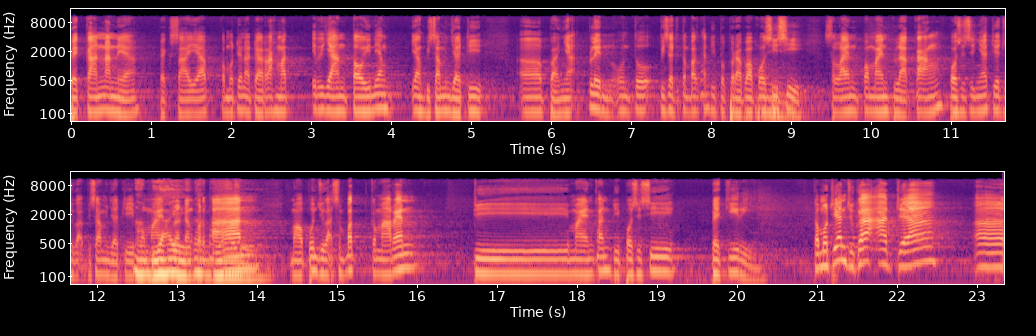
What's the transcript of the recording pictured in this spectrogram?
back kanan ya, back sayap. Kemudian ada Rahmat Irianto ini yang yang bisa menjadi eh, banyak plan untuk bisa ditempatkan di beberapa posisi. Selain pemain belakang, posisinya dia juga bisa menjadi Nang pemain biayi, gelandang bertahan maupun juga sempat kemarin dimainkan di posisi back kiri. Kemudian juga ada eh,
